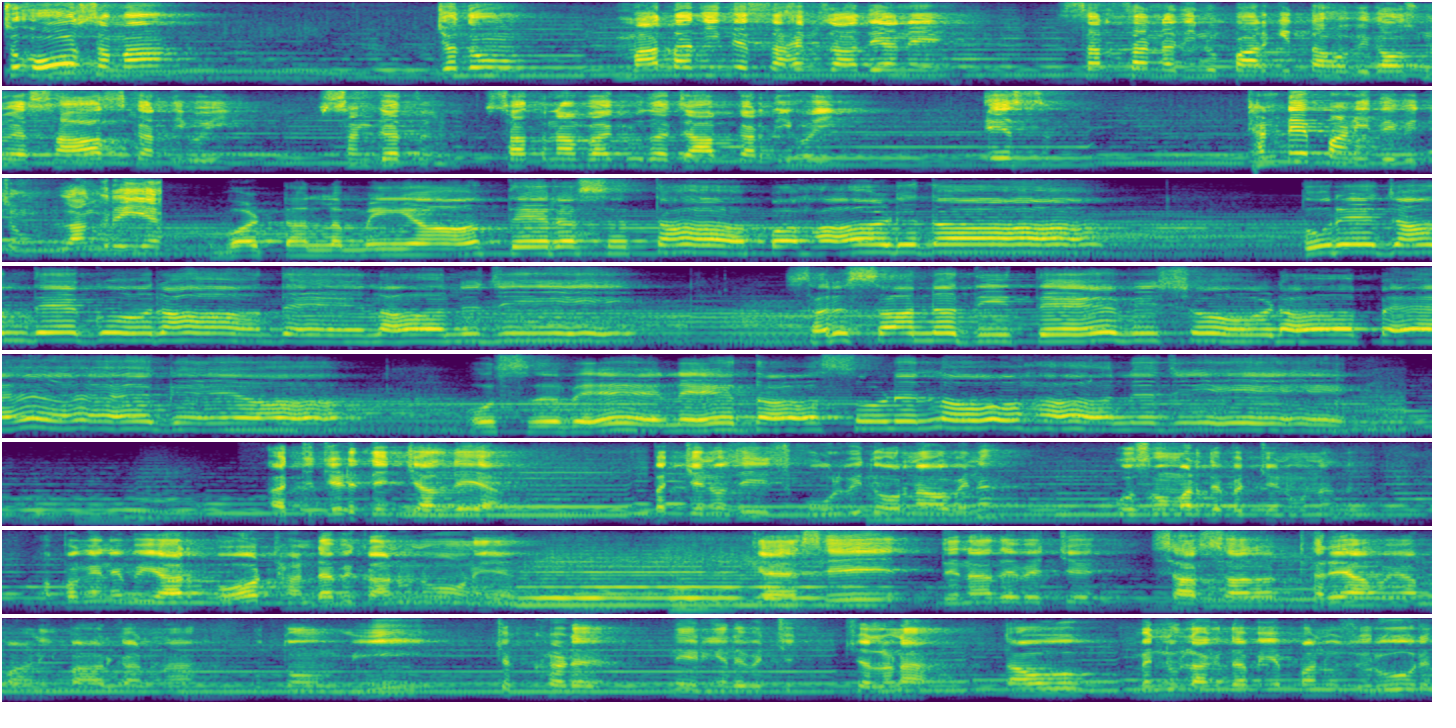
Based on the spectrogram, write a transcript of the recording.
ਸੋ ਉਹ ਸਮਾਂ ਜਦੋਂ ਮਾਤਾ ਜੀ ਤੇ ਸਾਹਿਬਜ਼ਾਦਿਆਂ ਨੇ ਸਰਸਾ ਨਦੀ ਨੂੰ ਪਾਰ ਕੀਤਾ ਹੋਵੇਗਾ, ਉਸ ਨੂੰ ਅਹਿਸਾਸ ਕਰਦੀ ਹੋਈ, ਸੰਗਤ, ਸਤਨਾਮ ਵਾਹਿਗੁਰੂ ਦਾ ਜਾਪ ਕਰਦੀ ਹੋਈ, ਇਸ ਠੰਡੇ ਪਾਣੀ ਦੇ ਵਿੱਚੋਂ ਲੰਘ ਰਹੀ ਹੈ। ਵਟਾਂ ਲੰਮੀਆਂ ਤੇ ਰਸਤਾ ਪਹਾੜ ਦਾ, ਤੁਰੇ ਜਾਂਦੇ ਗੋਰਾਂ ਦੇ ਲਾਲ ਜੀ ਸਰਸਾ ਨਦੀ ਤੇ ਵਿਛੋੜਾ ਪੈ ਗਿਆ। ਉਸ ਵੇਲੇ ਦਾ ਸੁਣ ਲੋ ਹਾਲ ਜੀ। ਅੱਜ ਜਿਹੜੇ ਦਿਨ ਚੱਲਦੇ ਆ, ਬੱਚੇ ਨੂੰ ਅਸੀਂ ਸਕੂਲ ਵੀ ਤੋਰਨਾ ਹੋਵੇ ਨਾ, ਉਸ ਉਮਰ ਦੇ ਬੱਚੇ ਨੂੰ ਉਹਨਾਂ ਦਾ। ਆਪਾਂ ਕਹਿੰਦੇ ਵੀ ਯਾਰ ਬਹੁਤ ਠੰਡ ਆ ਵੀ ਕਾਹਨੂੰ ਨਵਾਉਣੇ ਆ। ਕੈਸੇ ਦਿਨਾਂ ਦੇ ਵਿੱਚ ਸਰਸਾ ਦਾ ਠਰਿਆ ਹੋਇਆ ਪਾਣੀ ਪਾਰ ਕਰਨਾ, ਉਤੋਂ ਮੀਂਹ, ਝੱਖੜ, ਹਨੇਰੀਆਂ ਦੇ ਵਿੱਚ ਚੱਲਣਾ ਤਾਂ ਉਹ ਮੈਨੂੰ ਲੱਗਦਾ ਵੀ ਆਪਾਂ ਨੂੰ ਜ਼ਰੂਰ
